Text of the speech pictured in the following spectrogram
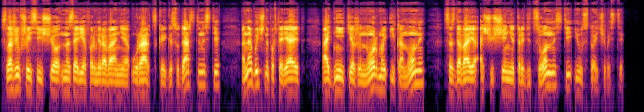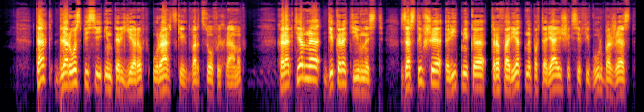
Сложившаяся еще на заре формирования урартской государственности, она обычно повторяет одни и те же нормы и каноны, создавая ощущение традиционности и устойчивости. Так, для росписи интерьеров урартских дворцов и храмов характерна декоративность, застывшая ритмика трафаретно повторяющихся фигур божеств,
